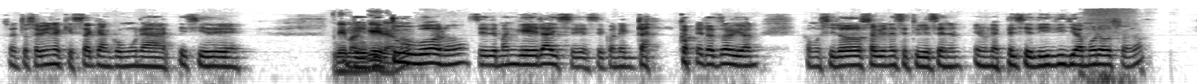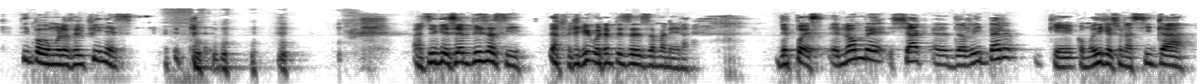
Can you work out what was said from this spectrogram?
Son estos aviones que sacan como una especie de, De manguera, de ¿no? tubo, ¿no? Sí, de manguera y se, se conectan con el otro avión, como si los dos aviones estuviesen en, en una especie de idilio amoroso, ¿no? Tipo como los delfines. así que ya empieza así. La película empieza de esa manera. Después, el nombre Jack eh, the Ripper, que como dije es una cita,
